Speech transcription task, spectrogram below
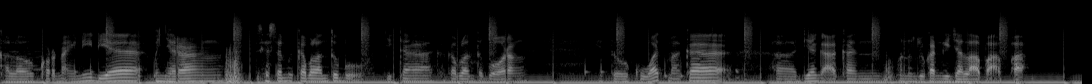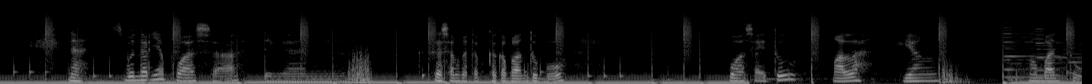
kalau corona ini dia menyerang sistem kekebalan tubuh. Jika kekebalan tubuh orang itu kuat maka uh, dia nggak akan menunjukkan gejala apa-apa. Nah sebenarnya puasa dengan sistem kekebalan tubuh puasa itu malah yang membantu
